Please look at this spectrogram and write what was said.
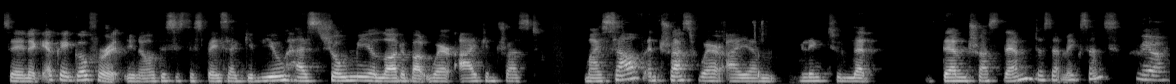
say like okay go for it you know this is the space i give you has shown me a lot about where i can trust myself and trust where I am willing to let them trust them. Does that make sense? Yeah.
